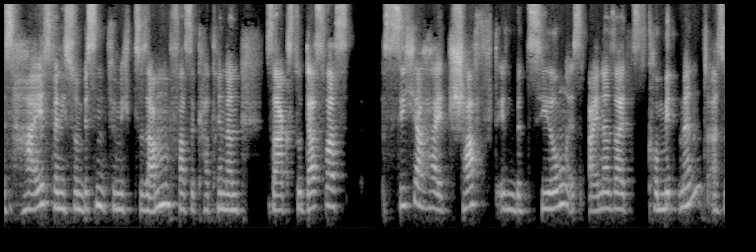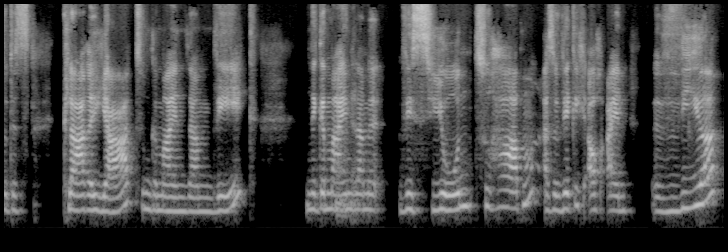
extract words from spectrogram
Das heißt, wenn ich so ein bisschen für mich zusammenfasse, Katrin, dann sagst du, das, was Sicherheit schafft in Beziehung, ist einerseits Commitment, also das klare Ja zum gemeinsamen Weg, eine gemeinsame Vision zu haben, also wirklich auch ein Wir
